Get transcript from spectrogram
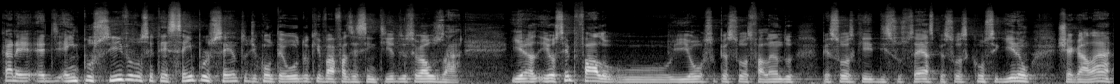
Cara, é, é impossível você ter 100% de conteúdo que vai fazer sentido e você vai usar. E eu sempre falo, e ouço pessoas falando, pessoas que de sucesso, pessoas que conseguiram chegar lá.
